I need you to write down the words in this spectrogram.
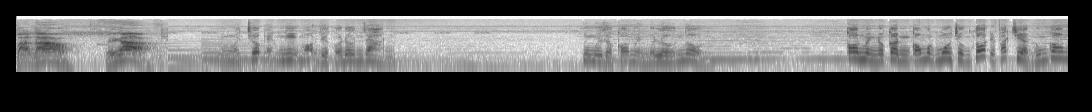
Bạn tao Thế nhá. Nhưng mà trước em nghĩ mọi việc nó đơn giản. Nhưng bây giờ con mình nó lớn rồi Con mình nó cần có một môi trường tốt để phát triển đúng không?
